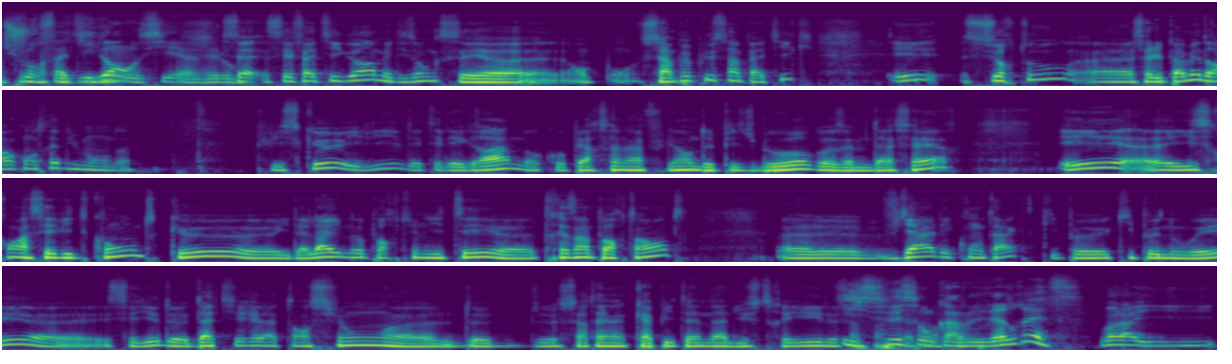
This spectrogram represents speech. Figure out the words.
toujours fatigant aussi à vélo. c'est fatigant, mais disons que c'est un peu plus sympathique. Et surtout, ça lui permet de rencontrer du monde. Puisqu'il livre des télégrammes donc, aux personnes influentes de Pittsburgh, aux hommes d'affaires. Et euh, il se rend assez vite compte qu'il a là une opportunité euh, très importante euh, via les contacts qu'il peut, nouer, euh, essayer d'attirer l'attention euh, de, de certains capitaines d'industrie. Il se fait son carnet d'adresse. voilà, il,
